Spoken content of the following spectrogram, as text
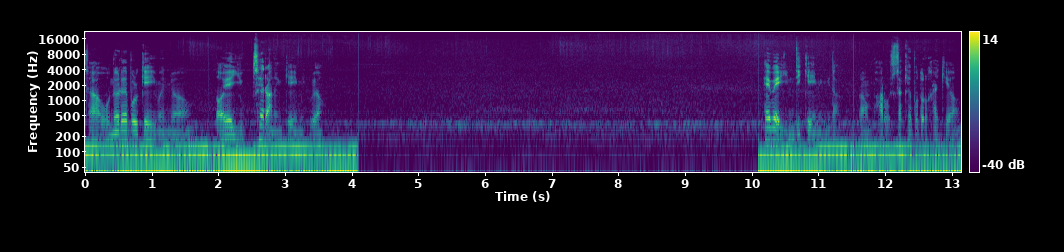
자, 오늘 해볼 게임은요. 너의 육체라는 게임이고요. 해외 인디 게임입니다. 그럼 바로 시작해 보도록 할게요.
